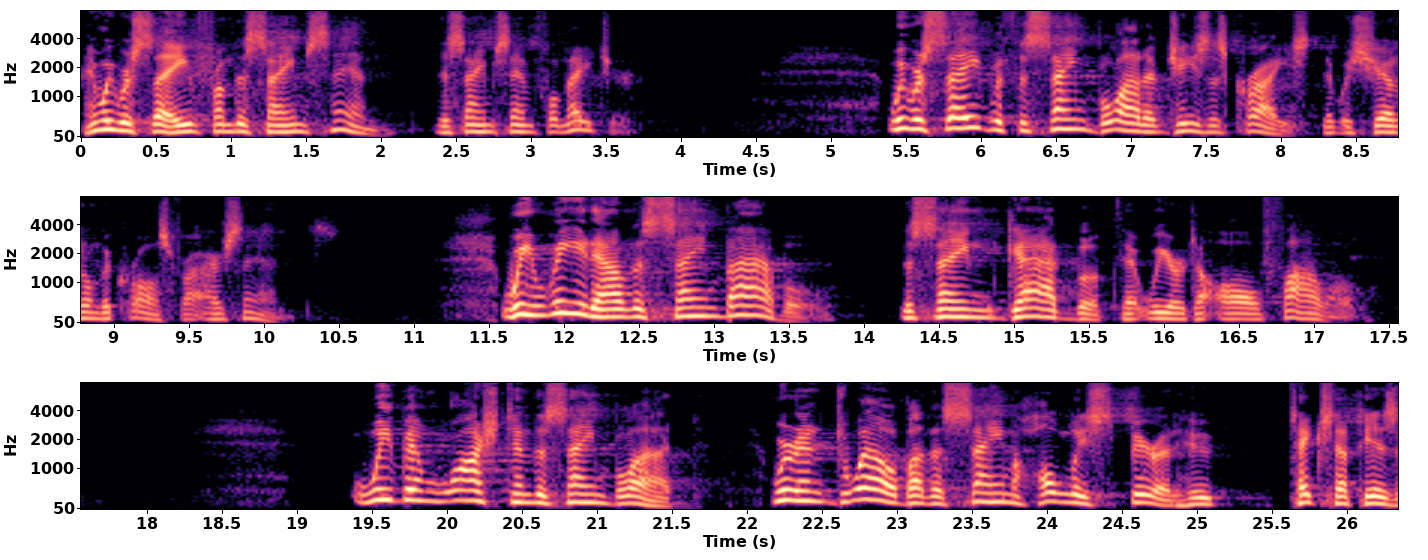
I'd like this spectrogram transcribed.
And we were saved from the same sin, the same sinful nature. We were saved with the same blood of Jesus Christ that was shed on the cross for our sins. We read out of the same Bible, the same guidebook that we are to all follow. We've been washed in the same blood. We're indwelled by the same Holy Spirit who takes up his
